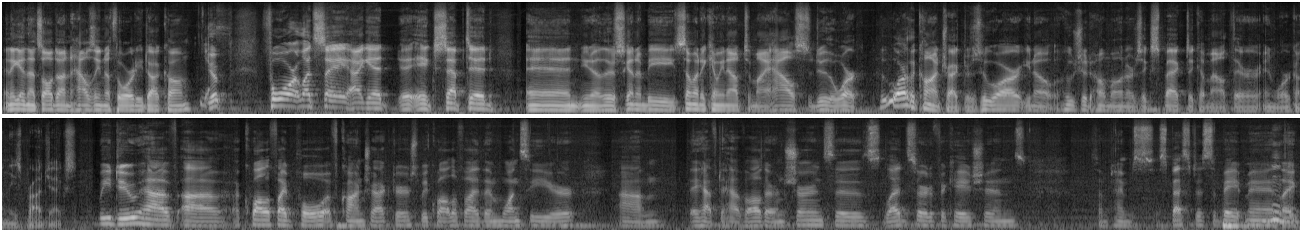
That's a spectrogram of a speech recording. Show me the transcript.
And again, that's all done housingauthority.com. Yes. Yep. For, let's say I get uh, accepted and, you know, there's going to be somebody coming out to my house to do the work. Who are the contractors? Who are, you know, who should homeowners expect to come out there and work on these projects? We do have uh, a qualified pool of contractors. We qualify them once a year. Um, they have to have all their insurances, lead certifications, sometimes asbestos abatement. like,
